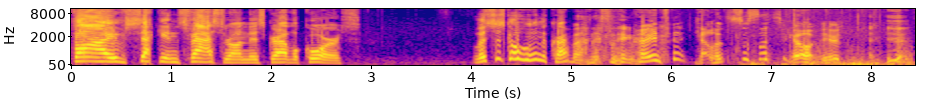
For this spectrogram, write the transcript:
five seconds faster on this gravel course, let's just go hoon the crap out of this thing, right? yeah, let's just let's go, dude.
